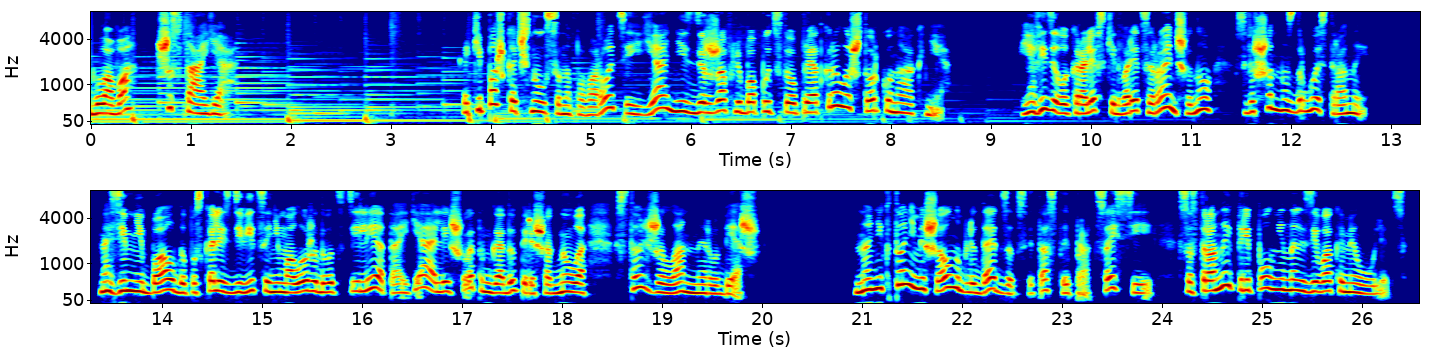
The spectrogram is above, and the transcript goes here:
Глава шестая Экипаж качнулся на повороте, и я, не сдержав любопытства, приоткрыла шторку на окне. Я видела королевский дворец и раньше, но совершенно с другой стороны. На зимний бал допускались девицы не моложе двадцати лет, а я лишь в этом году перешагнула столь желанный рубеж. Но никто не мешал наблюдать за цветастой процессией со стороны переполненных зеваками улиц —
